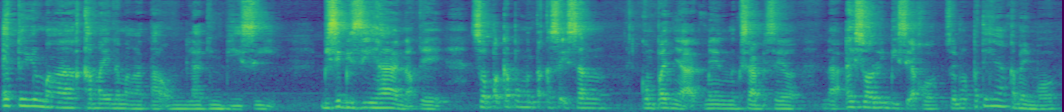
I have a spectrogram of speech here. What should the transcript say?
ito yung mga kamay ng mga taong laging busy. Busy-busyhan, okay? So, pagka pumunta ka sa isang kumpanya at may nagsabi sa'yo na, ay, sorry, busy ako. So, mo, patingin ang kamay mo.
